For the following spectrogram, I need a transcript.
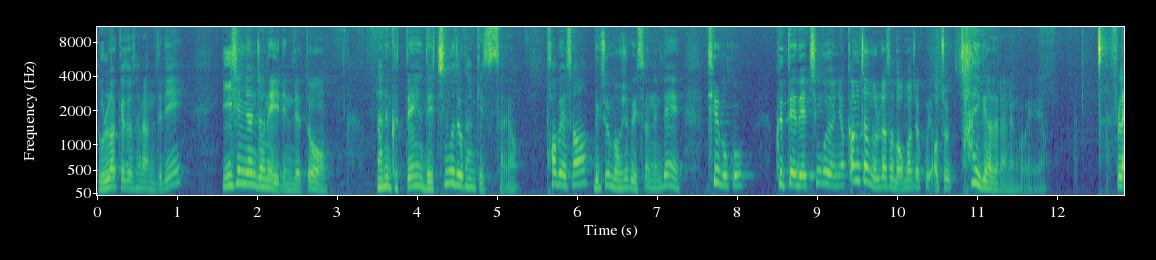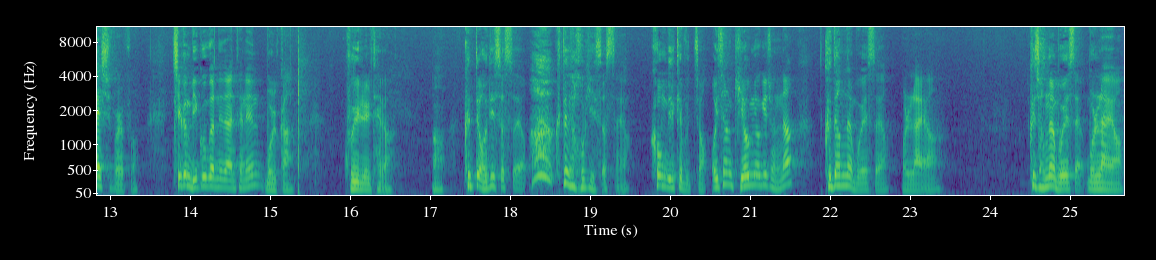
놀랍게도 사람들이 20년 전의 일인데도 나는 그때 내 친구들과 함께 있었어요. 펍에서 맥주를 마시고 있었는데 티를 보고 그때 내 친구는요 깜짝 놀라서 넘어졌고 어쩌고 차 얘기하더라는 거예요. 플래시 벌브. 지금 미국 애들한테는 뭘까? 9.11 테러. 어, 그때 어디 있었어요? 헉, 그때 나 거기 있었어요. 그럼 이렇게 묻죠. 어, 이 사람 기억력이 좋나? 그 다음날 뭐 했어요? 몰라요. 그 전날 뭐 했어요? 몰라요.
